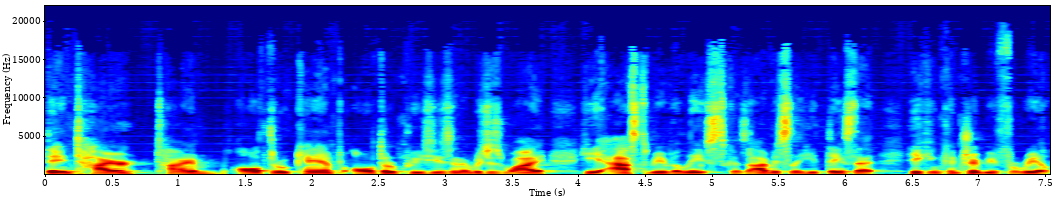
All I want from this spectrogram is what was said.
the entire time, all through camp, all through preseason, which is why he asked to be released because obviously he thinks that he can contribute for real,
